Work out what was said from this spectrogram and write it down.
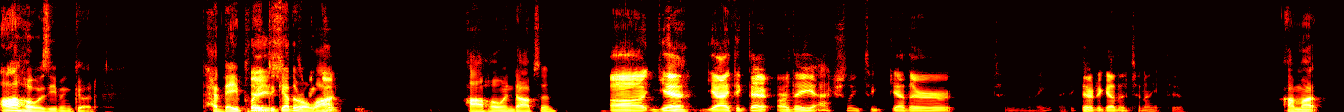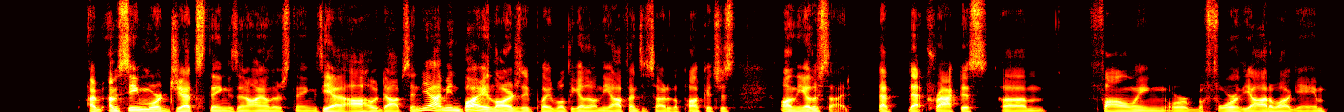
Aho is even good. Have they played yeah, together a lot? Good. Aho and Dobson? Uh yeah, yeah, I think that are they actually together tonight? I think they're together tonight too. I'm not I'm, I'm seeing more Jets things than Islanders things. Yeah, Aho Dobson. Yeah, I mean, by and large, they played well together on the offensive side of the puck. It's just on the other side that that practice um, following or before the Ottawa game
